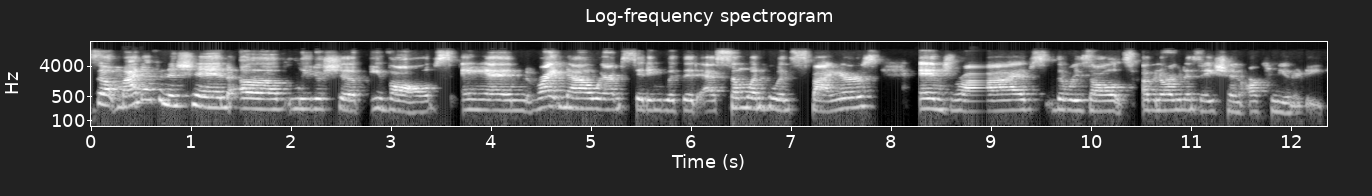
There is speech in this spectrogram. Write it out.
So, my definition of leadership evolves. And right now, where I'm sitting with it as someone who inspires and drives the results of an organization or community.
